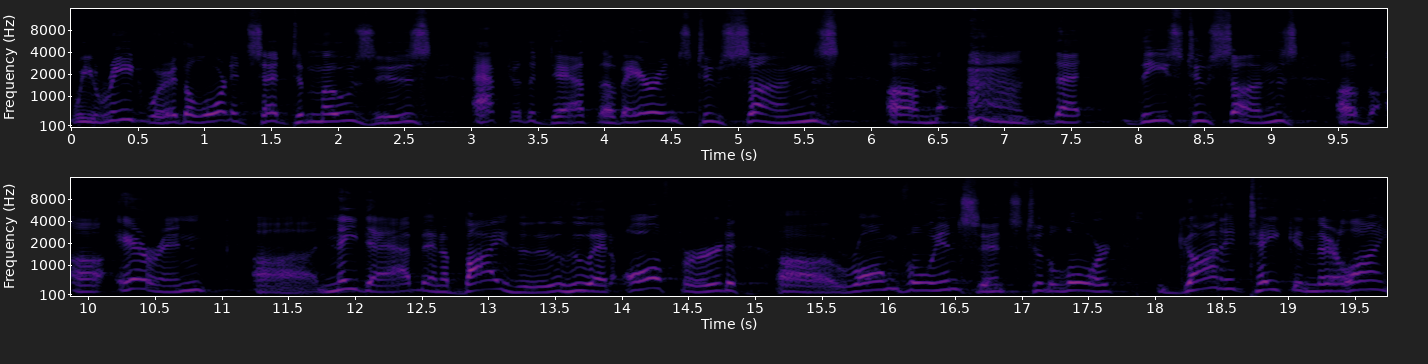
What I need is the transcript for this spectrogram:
we read where the Lord had said to Moses after the death of Aaron's two sons, um, that these two sons of uh, Aaron, uh, Nadab and Abihu, who had offered uh, wrongful incense to the Lord, God had taken their life.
